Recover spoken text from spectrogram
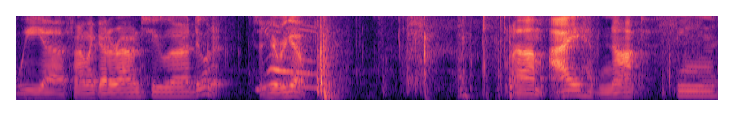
we uh, finally got around to uh, doing it. So here we go. Um, I have not seen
